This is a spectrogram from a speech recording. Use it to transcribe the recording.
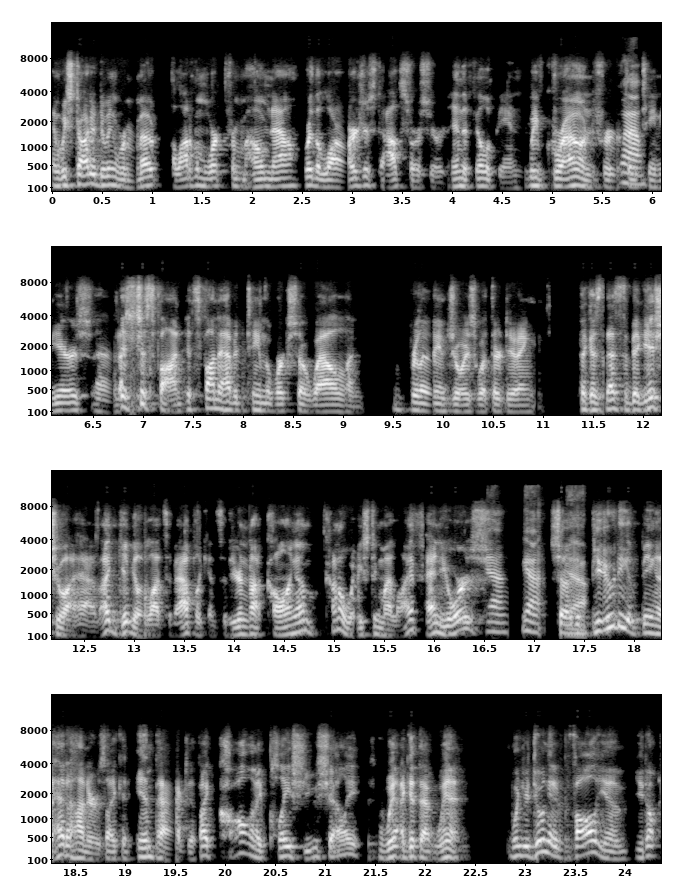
And we started doing remote. A lot of them work from home now. We're the largest outsourcer in the Philippines. We've grown for wow. 13 years. And it's just fun. It's fun to have a team that works so well and really enjoys what they're doing because that's the big issue I have. I give you lots of applicants. If you're not calling them, kind of wasting my life and yours. Yeah. Yeah. So yeah. the beauty of being a headhunter is I can impact. If I call and I place you, Shelly, I get that win. When you're doing it at volume, you don't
